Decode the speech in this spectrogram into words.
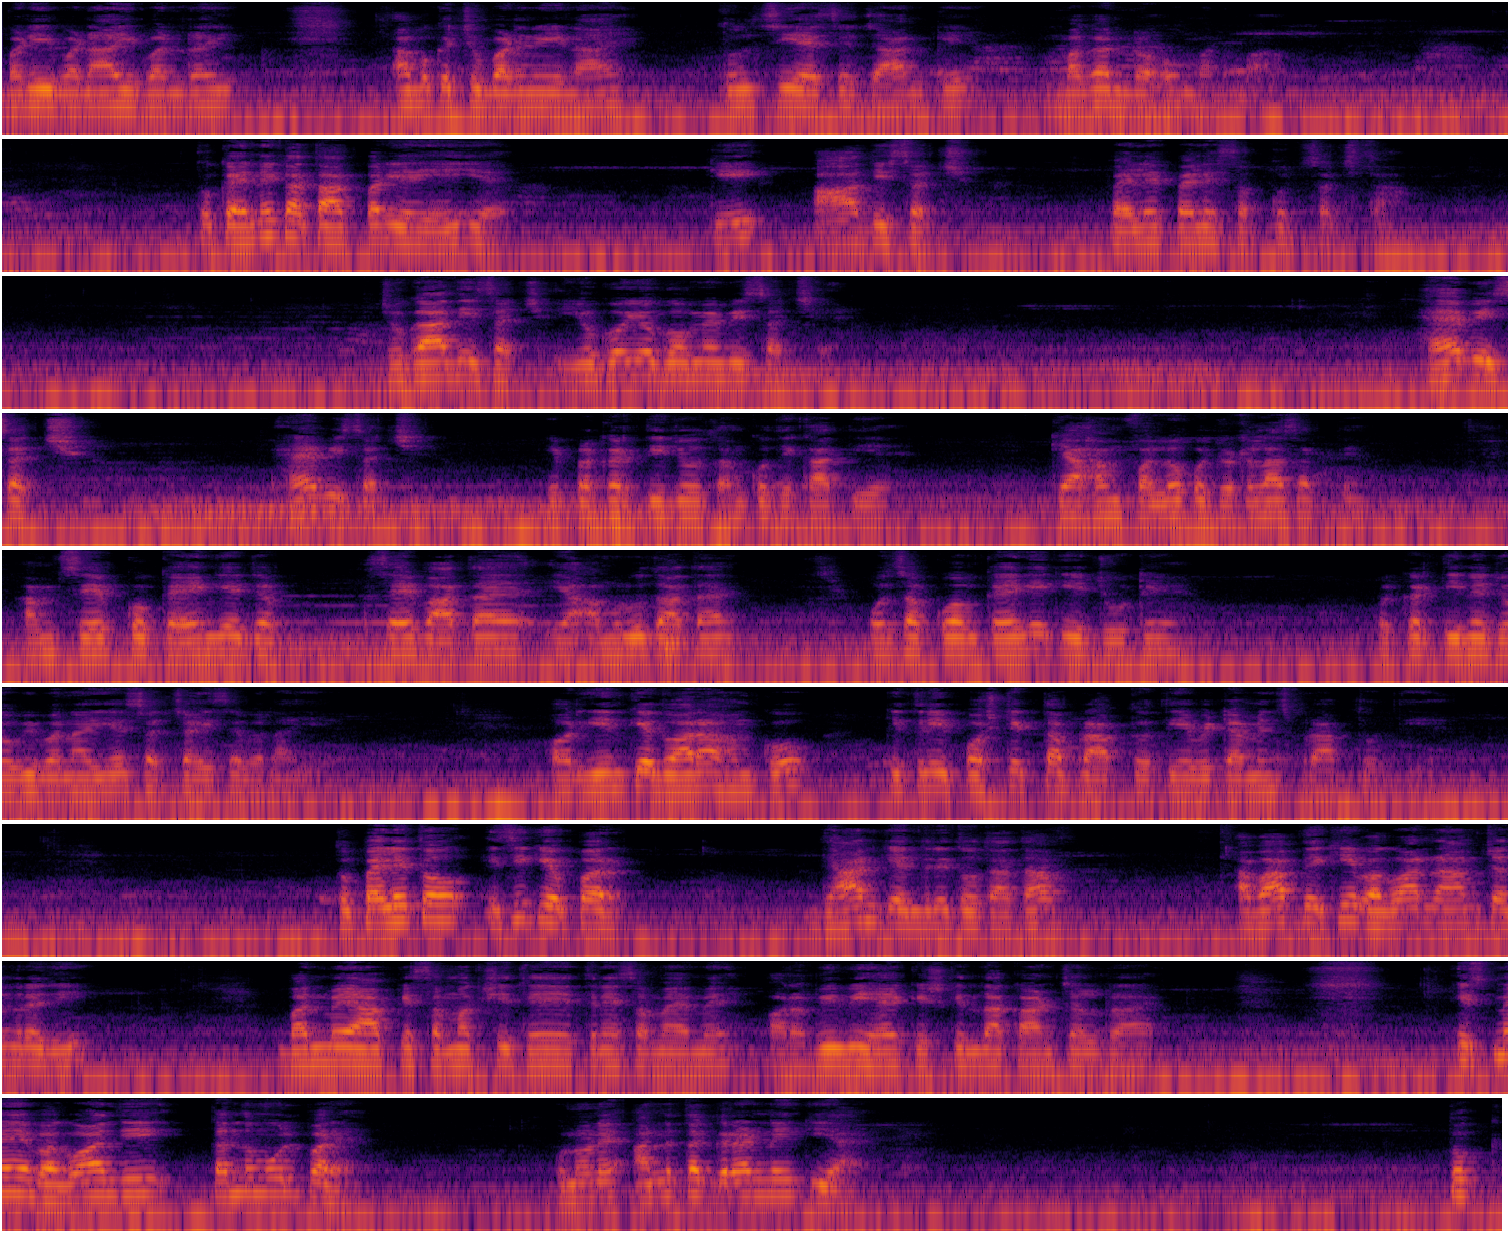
बड़ी बनाई बन रही, अब कछु बढ़नी नाय तुलसी ऐसे जान के मगन रहो मनमा तो कहने का तात्पर्य यही है कि आदि सच, पहले पहले सब कुछ सच था। जुगादि सच, युगो युगों में भी सच है। है भी सच, है भी सच, ये प्रकृति जो हमको दिखाती है, क्या हम फलों को जुटला सकते हैं? हम सेब को कहेंगे जब सेब आता है या अमरूद आता है, उन सबको हम कहेंगे कि ये झूठे हैं। प्रकृति ने जो भी बनाई है, सच्चाई से बनाई है। और इनके द्वारा हमको कितनी पौष्टिकता प्राप्त होती है विटामिन प्राप्त होती है। तो पहले तो इसी के ऊपर ध्यान केंद्रित होता था अब आप देखिए भगवान रामचंद्र जी, वन में आपके समक्ष ही थे इतने समय में, और अभी भी है किशकिंदा कांड चल रहा है। इसमें भगवान जी कंदमूल पर है। उन्होंने अन्न तक ग्रहण नहीं किया है। तो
